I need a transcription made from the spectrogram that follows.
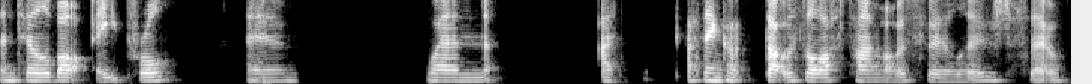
until about April, um, when I I think that was the last time I was furloughed. So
